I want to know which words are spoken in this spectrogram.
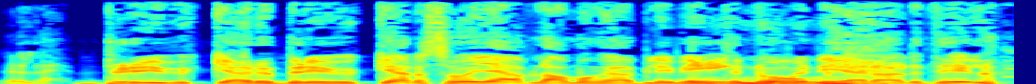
Eller brukar och brukar, så jävla många blir vi inte nominerade till.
